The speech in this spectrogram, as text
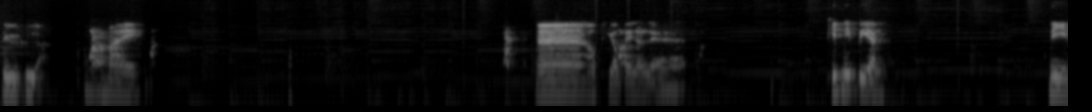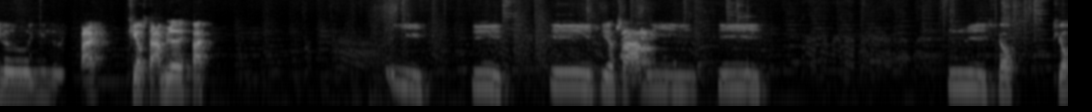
คือคือไม่ อ่าเอาเขียวไปนั่นแหละพิษนี่เปลี่ยน นี่เลยนี่เลย ไปเขียวสามเลยไปอีอีอีเขียวสามอีอีอีเขียวเขียว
